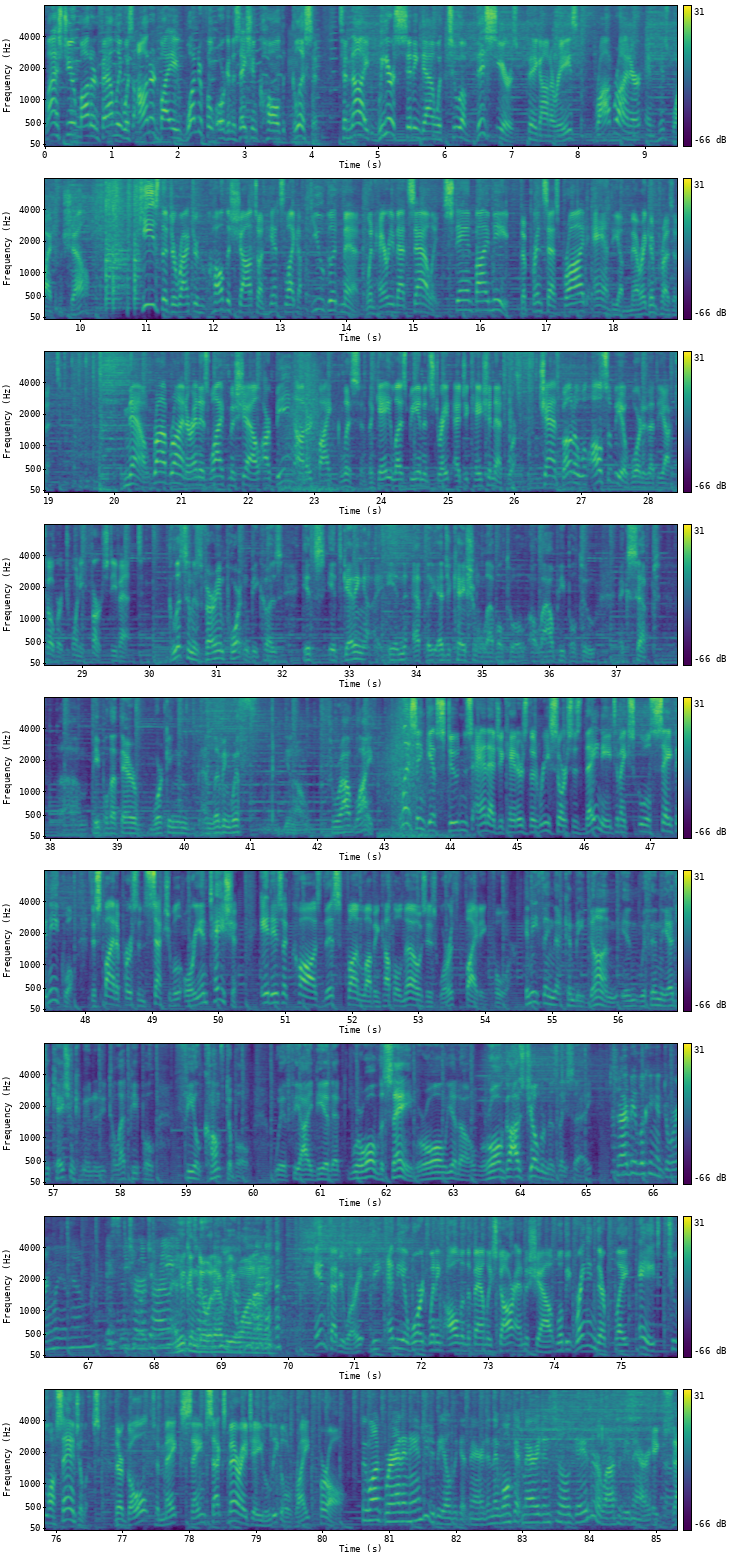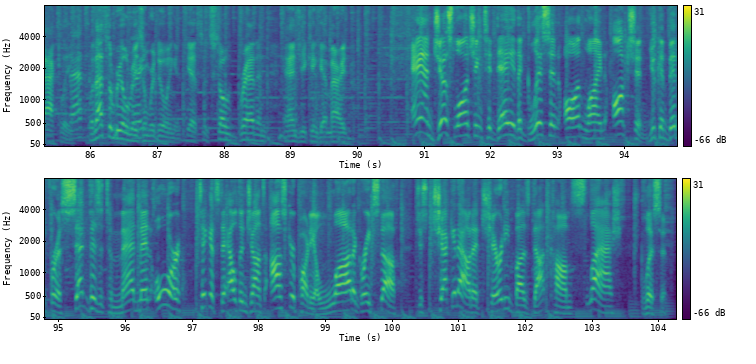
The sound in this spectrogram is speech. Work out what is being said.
Last year, Modern Family was honored by a wonderful organization called GLSEN. Tonight, we are sitting down with two of this year's big honorees, Rob Reiner and his wife, Michele. He's the director who called the shots on hits like A Few Good Men, When Harry Met Sally, Stand By Me, The Princess Bride, and The American President. Now, Rob Reiner and his wife Michele are being honored by GLSEN, the Gay, Lesbian, and Straight Education Network. Chaz Bono will also be awarded at the October 21st event. GLSEN is very important because it's it's getting in at the educational level to allow people to accept um, people that they're working and, and living with, you know, throughout life. GLSEN gives students and educators the resources they need to make schools safe and equal, despite a person's sexual orientation. It is a cause this fun-loving couple knows is worth fighting for. Anything that can be done in within the education community to let people feel comfortable with the idea that we're all the same, we're all, you know, we're all God's children, as they say. Should I be looking adoringly at him this entire time? You can do whatever you want, honey. In February, the Emmy Award winning All in the Family star and Michele will be bringing their play 8 to Los Angeles. Their goal to make same sex marriage a legal right for all. We want Brad and Angie to be able to get married, and they won't get married until gays are allowed to be married. Exactly. That's- well, that's the real reason right? we're doing it. Yes, it's so Brad and Angie can get married. And just launching today, the GLSEN online auction. You can bid for a set visit to Mad Men or tickets to Elton John's Oscar party. A lot of great stuff. Just check it out at charitybuzz.com slash GLSEN.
